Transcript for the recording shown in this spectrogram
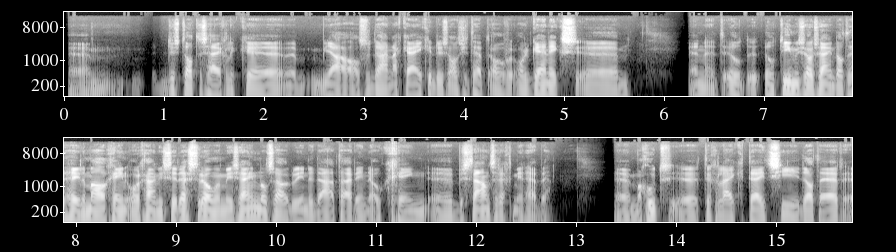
Um, dus dat is eigenlijk, ja, als we daarnaar kijken. Dus als je het hebt over organics. Ehm, en het ultieme zou zijn dat er helemaal geen organische reststromen meer zijn. Dan zouden we inderdaad daarin ook geen uh, bestaansrecht meer hebben. Uh, maar goed, uh, tegelijkertijd zie je dat er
